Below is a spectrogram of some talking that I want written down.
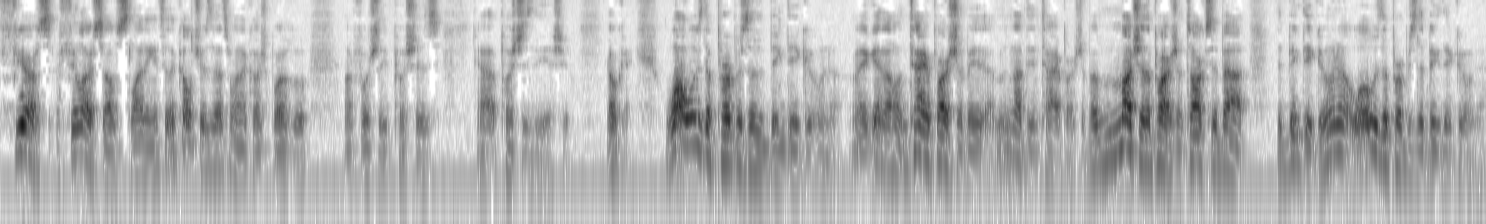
feel, feel ourselves sliding into the cultures, that's when Akash Baruch unfortunately pushes uh, pushes the issue. Okay, what was the purpose of the Bigdei Kehuna? Again, the whole entire parsha, not the entire parsha, but much of the parsha talks about the Bigdei Kehuna. What was the purpose of the Bigdei Kehuna?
